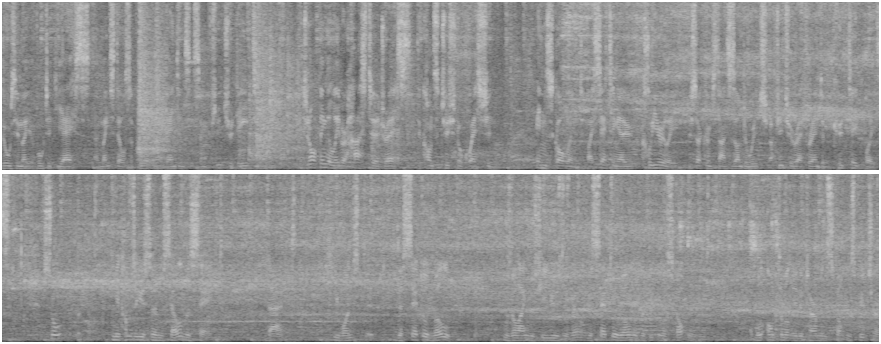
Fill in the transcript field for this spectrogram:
those who might have voted yes and might still support independence at some future date, do you not think that Labour has to address the constitutional question in Scotland by setting out clearly the circumstances under which a future referendum could take place? So, I mean, Humza Yousaf himself has said that he wants to, the settled will was the language he used as well. The settled will of the people of Scotland will ultimately determine Scotland's future.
